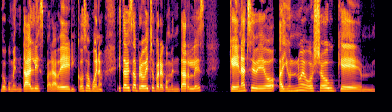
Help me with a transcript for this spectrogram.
documentales para ver y cosas. Bueno, esta vez aprovecho para comentarles que en HBO hay un nuevo show que mm,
